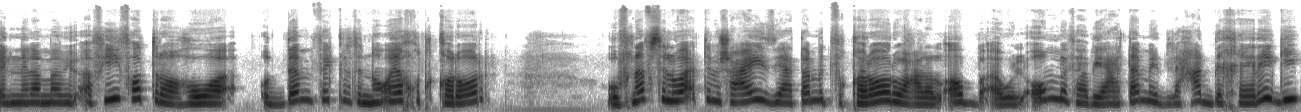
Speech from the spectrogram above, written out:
إن لما بيبقى في فترة هو قدام فكرة إن هو ياخد قرار وفي نفس الوقت مش عايز يعتمد في قراره على الأب أو الأم فبيعتمد لحد خارجي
